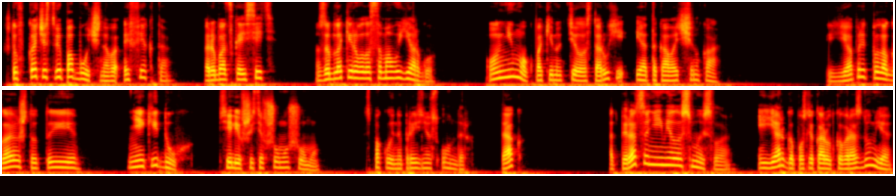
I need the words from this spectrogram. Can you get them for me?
что в качестве побочного эффекта рыбацкая сеть заблокировала самого Яргу. Он не мог покинуть тело старухи и атаковать щенка. «Я предполагаю, что ты некий дух, вселившийся в шуму-шуму», — спокойно произнес Ундер. «Так?» Отпираться не имело смысла, и Ярго после короткого раздумья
